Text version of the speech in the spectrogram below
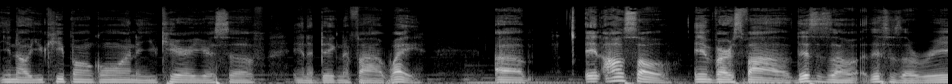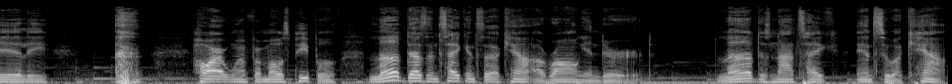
you know, you keep on going and you carry yourself in a dignified way. Um, and also in verse five, this is a this is a really hard one for most people. Love doesn't take into account a wrong endured. Love does not take into account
